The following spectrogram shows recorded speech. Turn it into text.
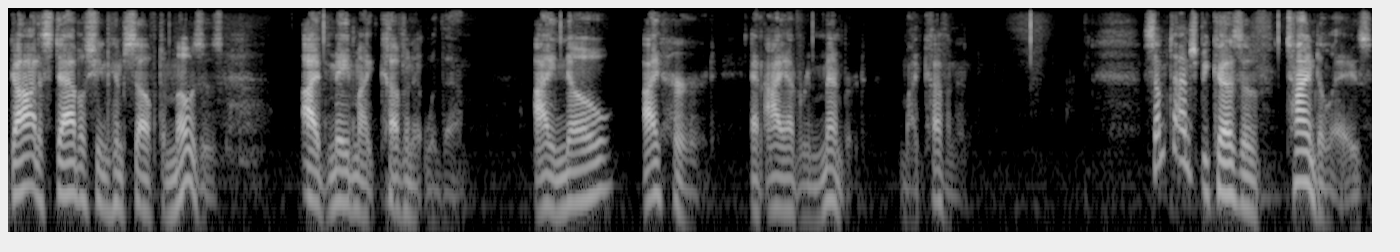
God establishing himself to Moses, I've made my covenant with them. I know, I heard, and I have remembered my covenant. Sometimes, because of time delays,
